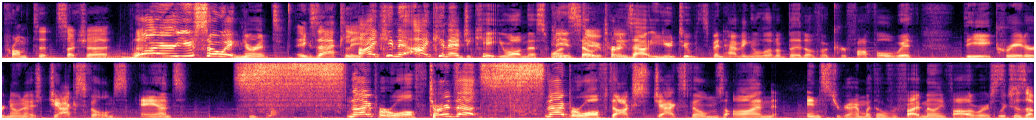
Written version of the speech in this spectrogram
prompted such a Why are you so ignorant? exactly. I can I can educate you on this one. Please so do, it turns out YouTube's been having a little bit of a kerfuffle with the creator known as JacksFilms and S- Sniper Wolf. Turns out Sniper Wolf docs JacksFilms on Instagram with over 5 million followers. which is a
